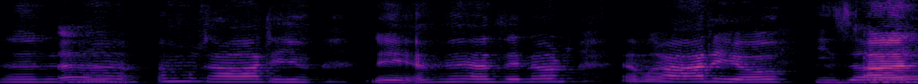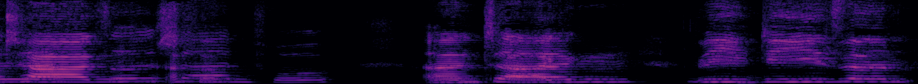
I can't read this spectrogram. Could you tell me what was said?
Ähm. Im Radio. Nee, im Fernsehen und im Radio. Die Sonne An Tagen- so schadenfroh. An Tagen wie diesen.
